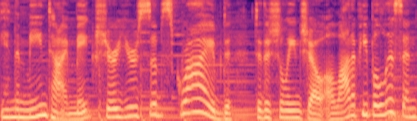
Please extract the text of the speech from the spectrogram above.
In the meantime, make sure you're subscribed to The Chalene Show. A lot of people listen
